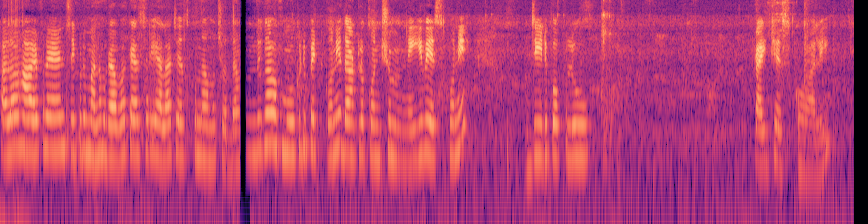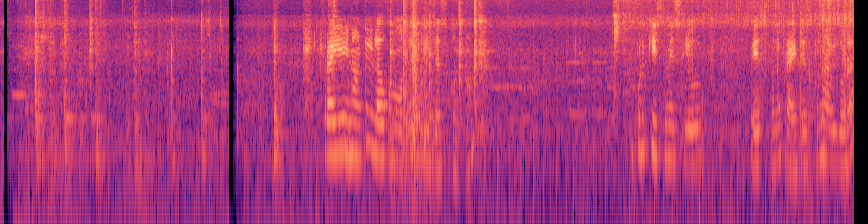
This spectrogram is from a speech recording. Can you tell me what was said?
హలో హాయ్ ఫ్రెండ్స్. ఇప్పుడు మనం రవ్వ కేసరి ఎలా చేసుకుందామో చూద్దాం. ముందుగా ఒక మూకుడు పెట్టుకొని దాంట్లో కొంచెం నెయ్యి వేసుకొని జీడిపప్పులు ఫ్రై చేసుకోవాలి. ఫ్రై అయినాక ఇలా ఒక మూత తీసేసుకుందాం. ఇప్పుడు కిస్మిస్లు వేసుకొని ఫ్రై చేసుకుని అవి కూడా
